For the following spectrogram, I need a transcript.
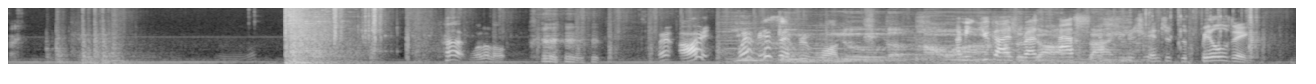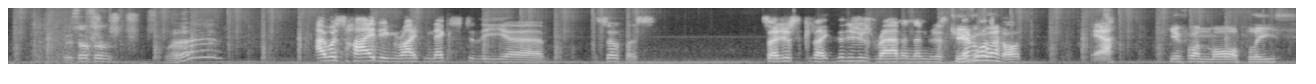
Fuck. Huh, well, a lot. Where are? you Where is everyone? I mean, you guys ran past me as soon as you entered the building. There's also what? I was hiding right next to the, uh, the sofas. So I just like then you just ran and then just Chihuahua? everyone's gone. Yeah. Give one more, please.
